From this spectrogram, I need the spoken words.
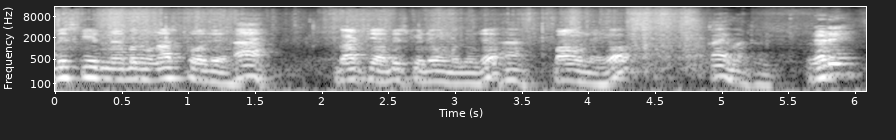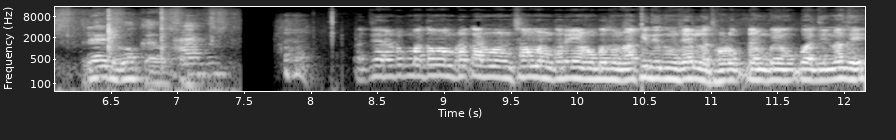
બિસ્કિટ ને બધું નાસ્તો છે. હા. ગાંઠિયા બિસ્કિટ એવું બધું છે. હા. પાઉં ને હો. કાંઈ વાંધો નહીં. રેડી રેડી ઓકે ઓકે અત્યારે ટૂંકમાં તમામ પ્રકારનું સામાન કરિયાણું બધું નાખી દીધું છે એટલે થોડુંક ટાઈમ કઈ ઉપાધિ નથી.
